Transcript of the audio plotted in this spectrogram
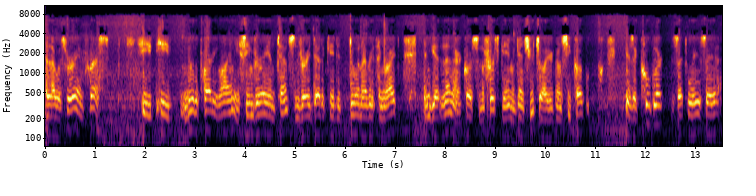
and I was very impressed. He he knew the party line. He seemed very intense and very dedicated, to doing everything right and getting in there. Of course, in the first game against Utah, you're going to see Kug- is it Kugler? Is that the way you say it?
